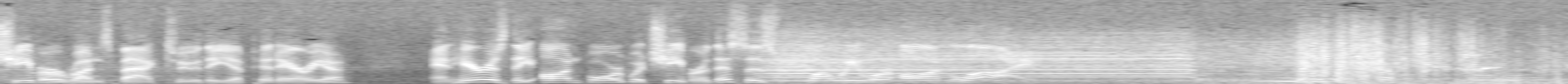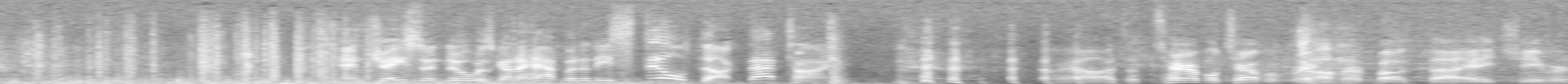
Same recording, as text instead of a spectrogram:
Cheever runs back to the uh, pit area. And here is the onboard with Cheever. This is what we were on live. And Jason knew it was going to happen, and he still ducked that time. well, it's a terrible, terrible break Oh. for both uh, Eddie Cheever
